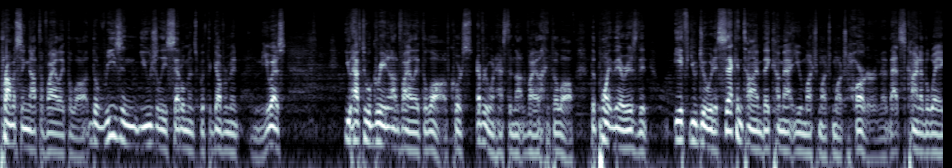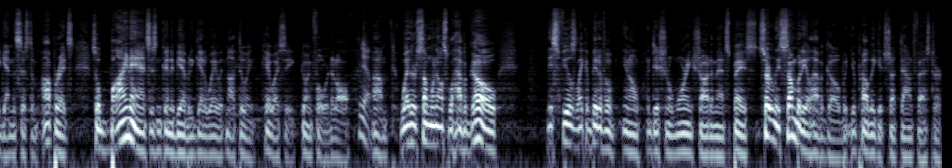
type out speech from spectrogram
promising not to violate the law. The reason usually settlements with the government in the U.S. You have to agree to not violate the law. Of course, everyone has to not violate the law. The point there is that if you do it a second time, they come at you much, much, much harder. And that's kind of the way, again, the system operates. So Binance isn't going to be able to get away with not doing KYC going forward at all. Yeah. Um, whether someone else will have a go, this feels like a bit of a, you know, additional warning shot in that space. Certainly somebody will have a go, but you'll probably get shut down faster.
